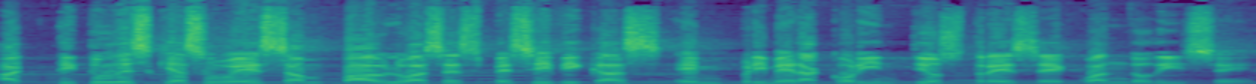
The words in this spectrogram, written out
Actitudes que a su vez San Pablo hace específicas en 1 Corintios 13 cuando dice,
